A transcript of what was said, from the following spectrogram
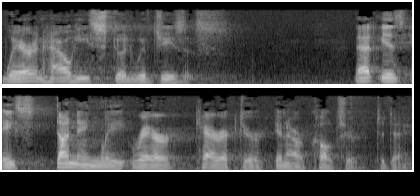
where and how he stood with Jesus. That is a stunningly rare character in our culture today.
